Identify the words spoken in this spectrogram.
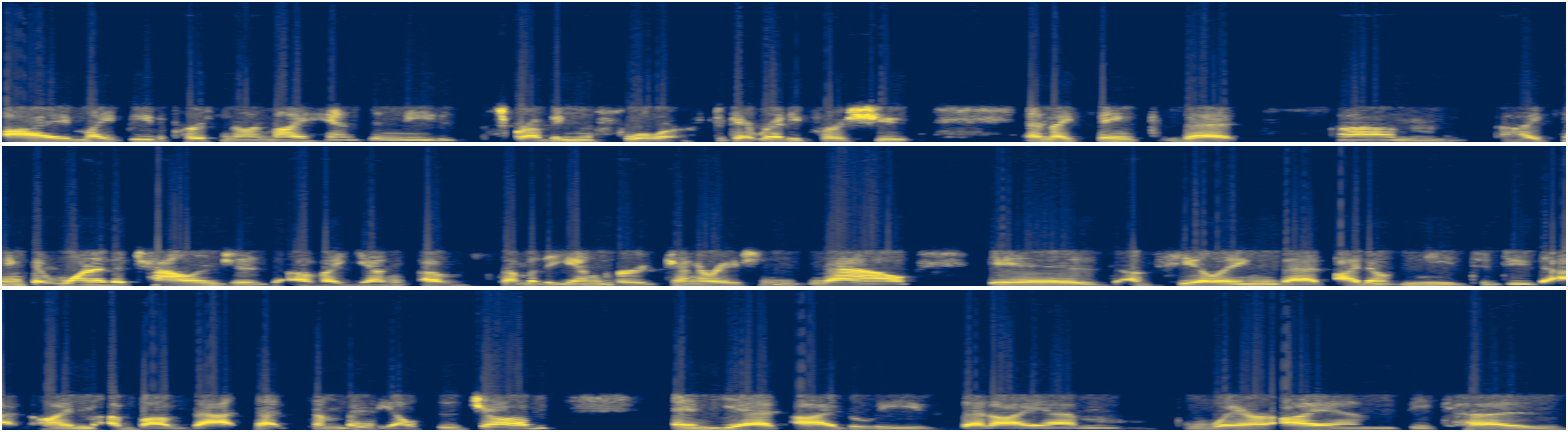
I might be the person on my hands and knees scrubbing the floor to get ready for a shoot, and I think that um, I think that one of the challenges of a young of some of the younger generations now is a feeling that I don't need to do that. I'm above that. That's somebody else's job. And yet I believe that I am where I am because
